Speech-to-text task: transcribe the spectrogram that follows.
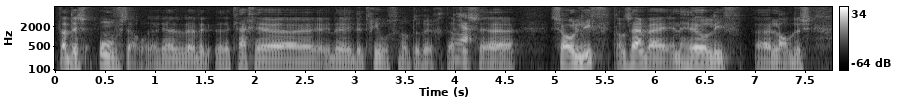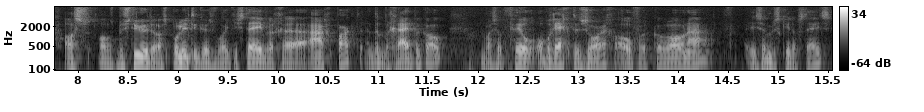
Dat is onvoorstelbaar. Daar, daar- daar- daar krijg je de, de kriebels van op de rug. Dat Ja. is zo lief. Dan zijn wij een heel lief eh, land. Dus als, als bestuurder, als politicus word je stevig eh, aangepakt. En dat begrijp ik ook. Er was ook veel oprechte zorg over corona. Is er misschien nog steeds.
